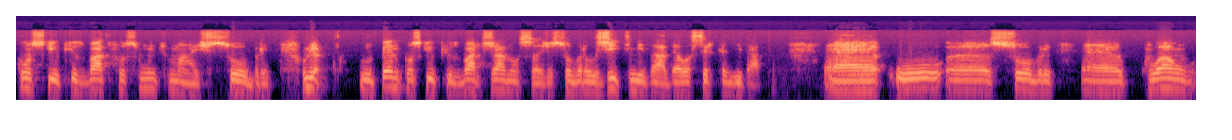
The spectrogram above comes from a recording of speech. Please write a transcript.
conseguiu que o debate fosse muito mais sobre, ou melhor, Le Pen conseguiu que o debate já não seja sobre a legitimidade dela ser candidata, ou sobre quão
